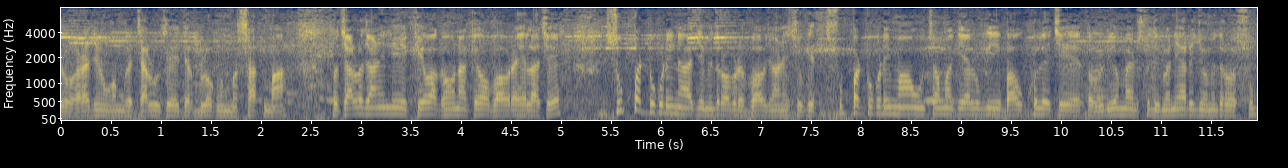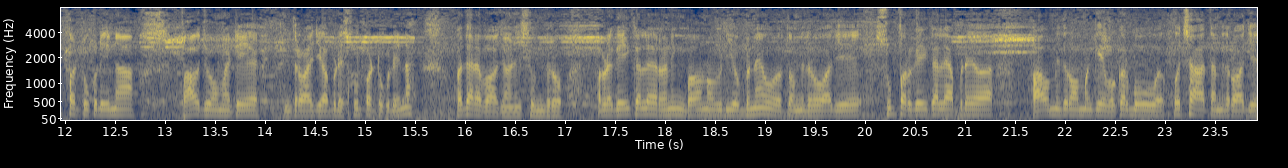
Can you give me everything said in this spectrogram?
જો હરાજીનું કામકાજ ચાલુ છે અત્યારે બ્લોક નંબર સાતમાં, તો ચાલો જાણી લઈએ કેવા ઘઉંના કેવા ભાવ રહેલા છે. સુપર ટુકડીના આજે મિત્રો આપણે ભાવ જાણીશું કે સુપર ટુકડીમાં ઊંચામાં ક્યાં લુગી ભાવ ખુલે છે તો વિડીયોમાં એન્ડ સુધી બન્યા રહીજો મિત્રો. સુપર ટુકડીના ભાવ જોવા માટે મિત્રો આજે આપણે સુપર ટુકડીના વધારે ભાવ જાણીશું મિત્રો. આપણે ગઈકાલે રનિંગ ભાવનો વીડિયો બનાવ્યો હતો મિત્રો. આજે સુપર ગઈકાલે આપણે ભાવ મિત્રો આમાં કે વકર બહુ ઓછા હતા મિત્રો. આજે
